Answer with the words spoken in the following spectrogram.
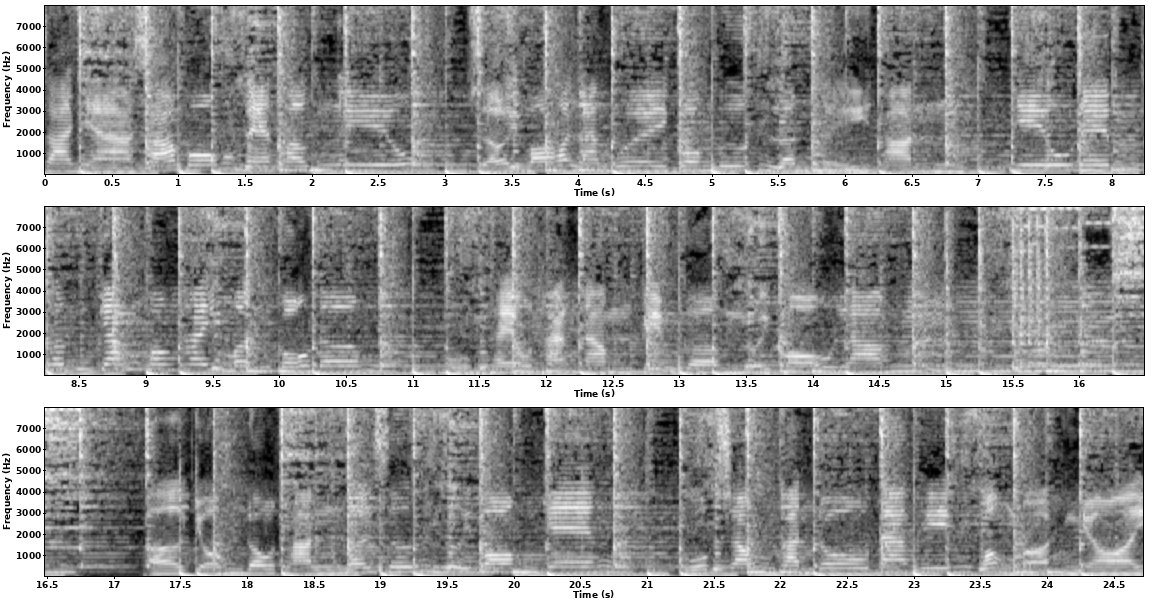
xa nhà, xa bố mẹ thân yêu. Rời bỏ làng quê, con bước lên thị thành. Nhiều đêm thức trắng con thấy mình cô đơn. Buồn theo tháng năm, kiếm cơm người khổ lắm. Ở chốn đô thành nơi xứ người bon chen. Cuộc sống thành đô ta khiến con mệt nhòi.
